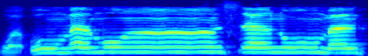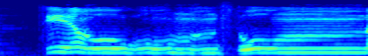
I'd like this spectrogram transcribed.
وأمم سنمتعهم ثم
